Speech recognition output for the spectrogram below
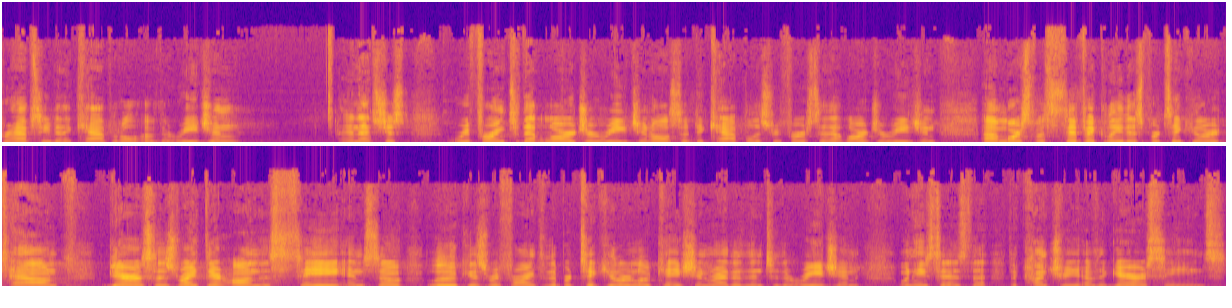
perhaps even the capital of the region. And that's just referring to that larger region. Also, Decapolis refers to that larger region. Uh, more specifically, this particular town, Gerasa is right there on the sea. And so Luke is referring to the particular location rather than to the region when he says the, the country of the Gerasenes.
